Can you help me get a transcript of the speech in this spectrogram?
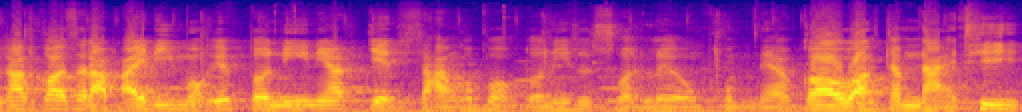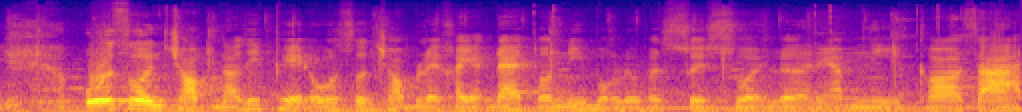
ยครับก็สำหรับ ID หมวก F ตัวนี้เนี่ยครับ73ก็บอกตัวนี้สวยๆเลยของผมเนี่ยก็วางจำหน่ายที่โอโซนช็อปนะที่เพจโอโซนช็อปเลยใครอยากได้ตัวนี้บอกเลยว่าสวยๆเลยนะครับนี่ก็สะอาด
